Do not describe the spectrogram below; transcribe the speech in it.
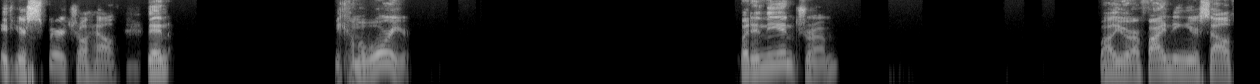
if your spiritual health, then become a warrior. But in the interim, while you are finding yourself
